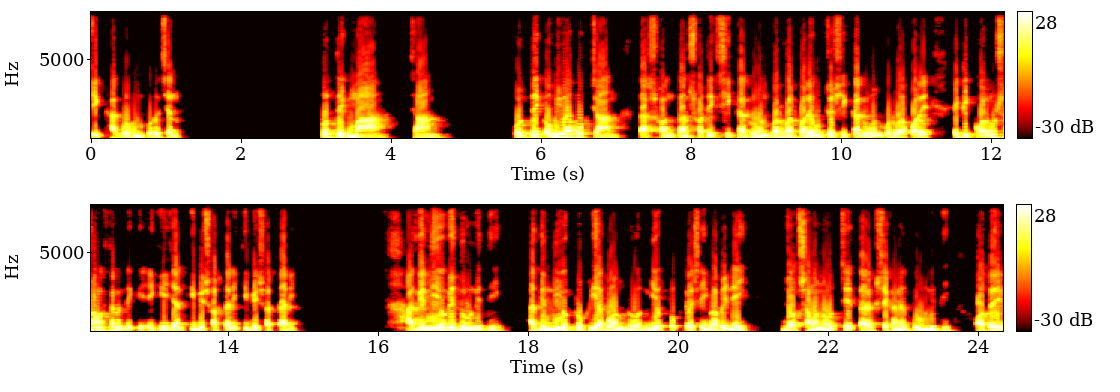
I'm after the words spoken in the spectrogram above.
শিক্ষা গ্রহণ করেছেন। প্রত্যেক মা চান? প্রত্যেক অভিভাবক চান। তার সন্তান সঠিক শিক্ষা গ্রহণ করবার পরে, উচ্চ শিক্ষা গ্রহণ করবার পরে একটি কর্মসংস্থানের দিকে এগিয়ে যান। কি বেসরকারি কি বেসরকারি? আজকে নিয়োগে দুর্নীতি, আজকে নিয়োগ প্রক্রিয়া বন্ধ, নিয়োগ প্রক্রিয়া সেইভাবে নেই। যত সামান্য হচ্ছে, তার সেখানে দুর্নীতি। অতএব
